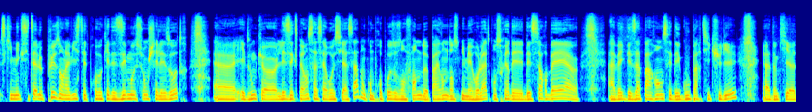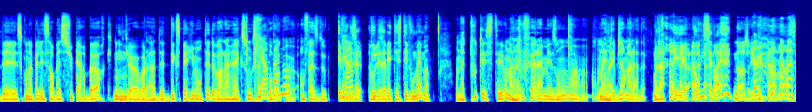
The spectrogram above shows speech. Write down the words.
ce qui m'excitait le plus dans la vie, c'était de provoquer des émotions chez les autres. Euh, et donc, euh, les expériences, ça sert aussi à ça. Donc, on propose aux enfants, de, par exemple, dans ce numéro-là, de construire des, des sorbets euh, avec des apparences et des goûts particuliers. Euh, donc, il y a des, ce qu'on appelle les sorbets super Burke. Donc, Mhm. euh, voilà, de- d'expérimenter, de voir la réaction que Puis il y a ça un provoque panneau. euh, en phase 2. Et vous a les, a- vous les avez testés vous-même On a tout testé, on a Ouais. tout fait à la maison, euh, on a Ouais. été bien malade. Voilà. Et, euh, ah oui, c'est vrai Non, je rigole. Ah mince,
